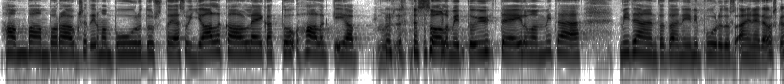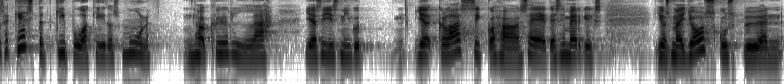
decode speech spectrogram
hampaanporaukset ilman puudutusta ja sun jalka on leikattu halki ja solmittu yhteen ilman mitään mitään, mitään tota, niin, niin, puudutusaineita, koska sä kestät kipua, kiitos mun. No kyllä. Ja siis niinku, ja klassikkohan on se, että esimerkiksi jos mä joskus pyön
